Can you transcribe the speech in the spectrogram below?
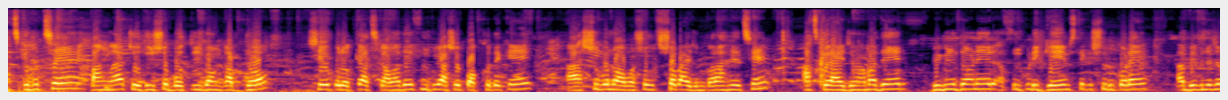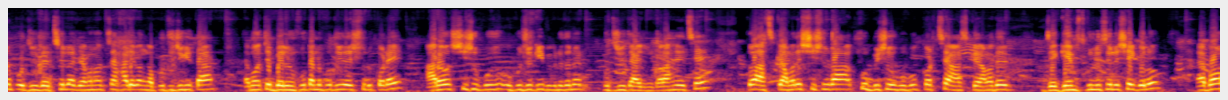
আজকে হচ্ছে বাংলা চৌত্রিশশো বত্রিশ বঙ্গাব্দ। সেই উপলক্ষে আজকে আমাদের ফুলপুরি আসর পক্ষ থেকে শুভ নববর্ষ উৎসব আয়োজন করা হয়েছে। আজকের আয়োজন আমাদের বিভিন্ন ধরনের ফুলকুড়ি গেমস থেকে শুরু করে বিভিন্ন জন প্রতিযোগিতা ছিল, যেমন হচ্ছে হাড়িভাঙ্গা প্রতিযোগিতা, এবং হচ্ছে বেলুন ফুটানো প্রতিযোগিতা শুরু করে, আরও শিশু উপযোগী বিভিন্ন ধরনের প্রতিযোগিতা আয়োজন করা হয়েছে। তো আজকে আমাদের শিশুরা খুব বেশি উপভোগ করছে আজকে আমাদের যে গেমসগুলি ছিল সেগুলো, এবং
